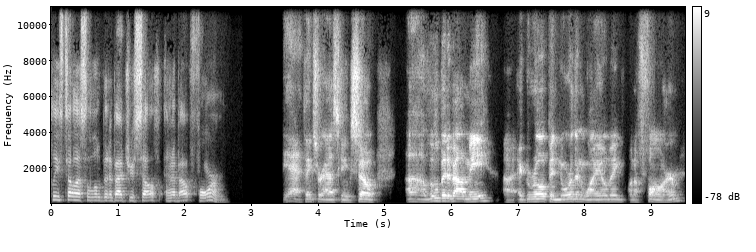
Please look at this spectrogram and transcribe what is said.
please tell us a little bit about yourself and about Form. Yeah, thanks for asking. So, uh, a little bit about me. Uh, I grew up in northern Wyoming on a farm.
